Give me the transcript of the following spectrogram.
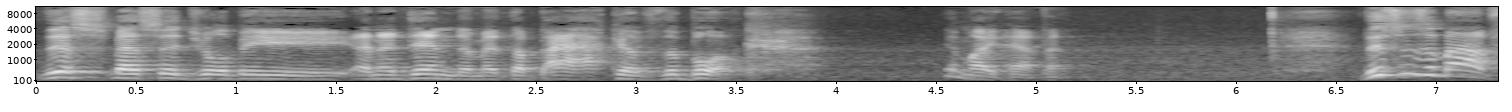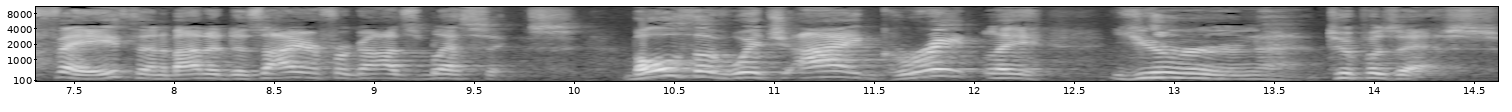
this message will be an addendum at the back of the book. It might happen. This is about faith and about a desire for God's blessings, both of which I greatly yearn to possess.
